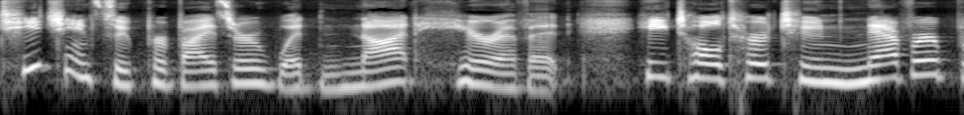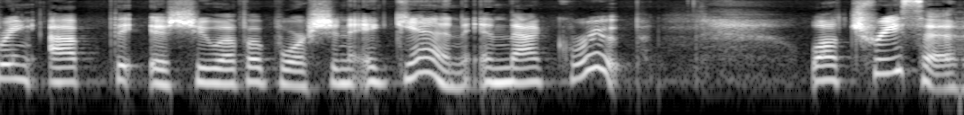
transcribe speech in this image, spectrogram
teaching supervisor would not hear of it. He told her to never bring up the issue of abortion again in that group. While Teresa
